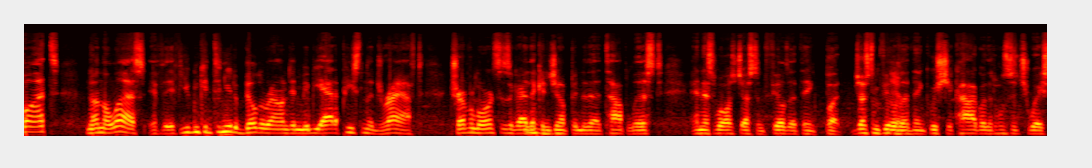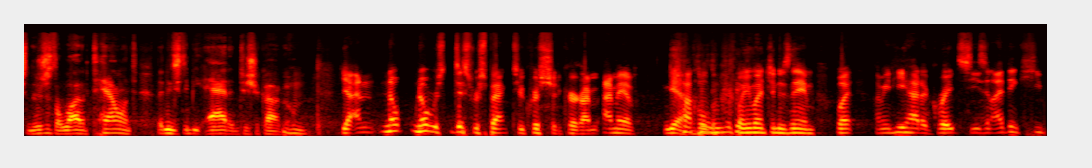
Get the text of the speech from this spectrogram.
but nonetheless, if if you can continue to build around him, maybe add a piece in the draft. Trevor Lawrence is a guy that can jump into that top list, and as well as Justin Fields, I think. But Justin Fields, Yeah. I think, with Chicago, that whole situation, there's just a lot of talent that needs to be added to Chicago. Mhm. Yeah, and no no disrespect to Christian Kirk. I, I may have chuckled when you mentioned his name, but I mean he had a great season. I think he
